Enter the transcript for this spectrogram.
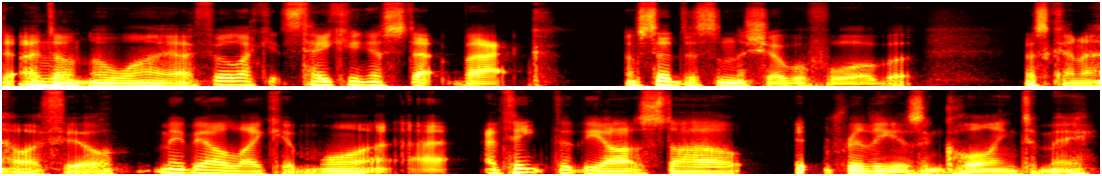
it. I, Mm. don't know why. I feel like it's taking a step back. I've said this on the show before, but that's kind of how I feel. Maybe I'll like it more. I, I think that the art style it really isn't calling to me.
